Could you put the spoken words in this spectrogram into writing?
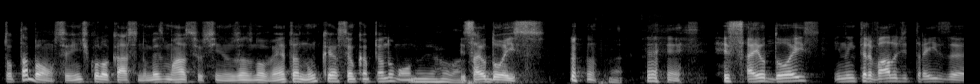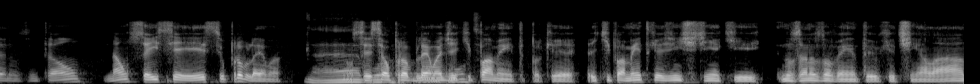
então tá bom. Se a gente colocasse no mesmo raciocínio nos anos 90, nunca ia ser o campeão do mundo. Não ia rolar. E saiu dois. É. e saiu dois e no intervalo de três anos. Então, não sei se é esse o problema. É, não sei boa, se é o problema de ponto. equipamento, porque equipamento que a gente tinha aqui nos anos 90 e o que tinha lá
